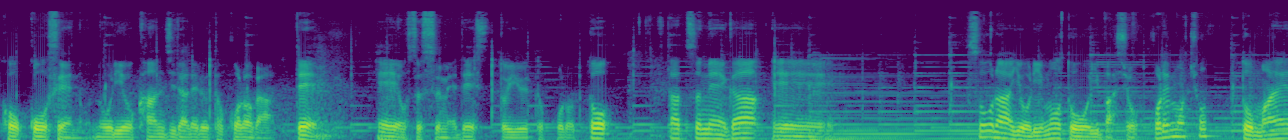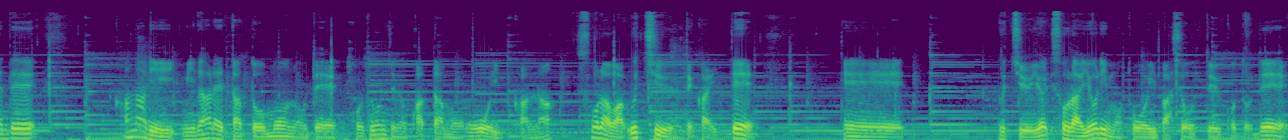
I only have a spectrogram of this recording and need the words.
高校生のノリを感じられるところがあって、えー、おすすめですというところと2つ目が、えー、空よりも遠い場所。これもちょっと前でかなり乱れたと思うのでご存知の方も多いかな。空は宇宙って書いて、えー、宇宙より空よりも遠い場所ということで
